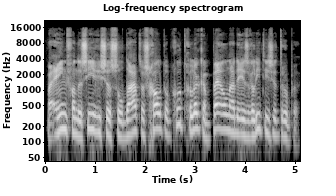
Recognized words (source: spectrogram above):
Maar een van de Syrische soldaten schoot op goed geluk een pijl naar de Israëlitische troepen.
